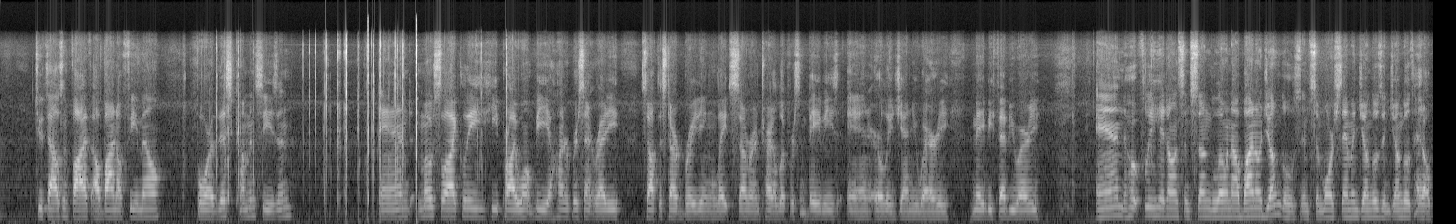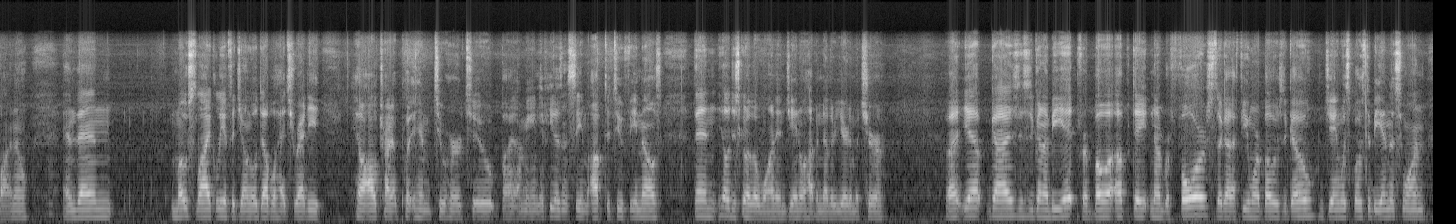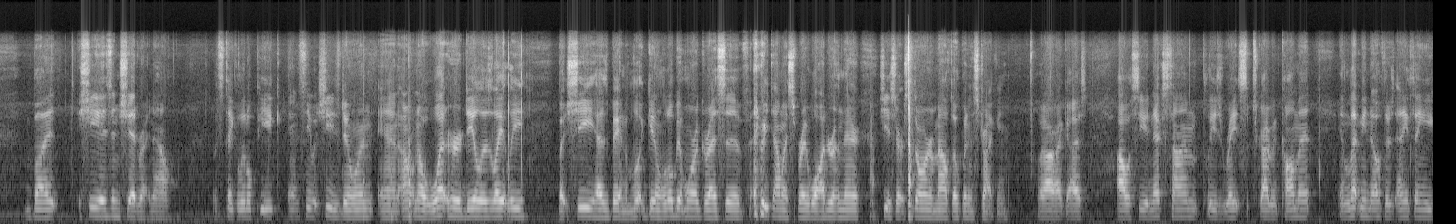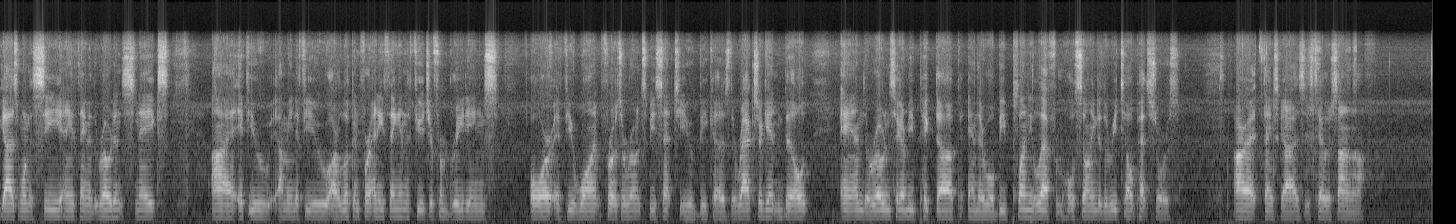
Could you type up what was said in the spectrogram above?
2005 albino female for this coming season. And most likely he probably won't be 100% ready, so I'll have to start breeding late summer and try to look for some babies in early January, maybe February. And hopefully hit on some sunglow and albino jungles and some more salmon jungles and jungles het albino. And then most likely if the jungle double het's ready, he'll I'll try to put him to her too. But I mean if he doesn't seem up to two females, then he'll just go to the one and Jane will have another year to mature. But yep, guys, this is gonna be it for boa update number four. Still got a few more boas to go. Jane was supposed to be in this one, but she is in shed right now. Let's take a little peek and see what she's doing. And I don't know what her deal is lately, but she has been getting a little bit more aggressive. Every time I spray water in there, she starts throwing her mouth open and striking. But alright guys, I will see you next time. Please rate, subscribe, and comment. And let me know if there's anything you guys want to see, anything with rodents, snakes. Uh, if you, I mean, if you are looking for anything in the future from breedings, or if you want frozen rodents to be sent to you because the racks are getting built and the rodents are going to be picked up and there will be plenty left from wholesaling to the retail pet stores. Alright, thanks guys. This is Taylor signing off.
